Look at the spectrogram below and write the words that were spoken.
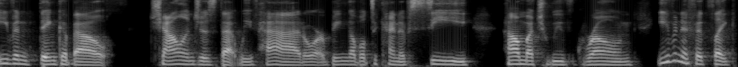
even think about challenges that we've had or being able to kind of see how much we've grown, even if it's like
